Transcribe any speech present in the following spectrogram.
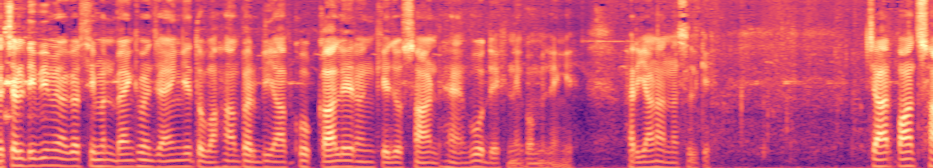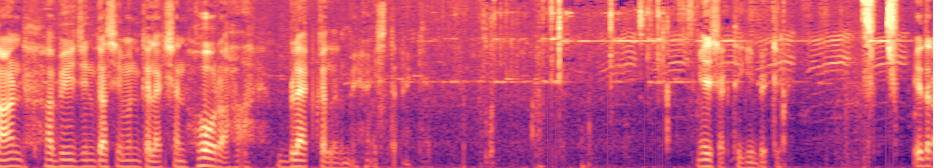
एच में अगर सीमन बैंक में जाएँगे तो वहाँ पर भी आपको काले रंग के जो सांड हैं, वो देखने को मिलेंगे। हरियाणा नस्ल के। चार पाँच सांड अभी जिनका सीमन कलेक्शन हो रहा है, ब्लैक कलर में है इस तरह के। ये शक्ति की बेटी। इधर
